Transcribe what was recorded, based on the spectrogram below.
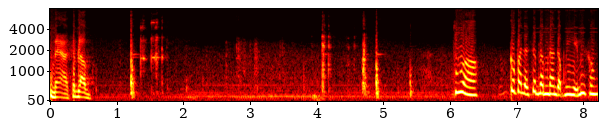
Nè Sếp Lâm Chú à Có phải là sếp Lâm đang gặp nguy hiểm hay không?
